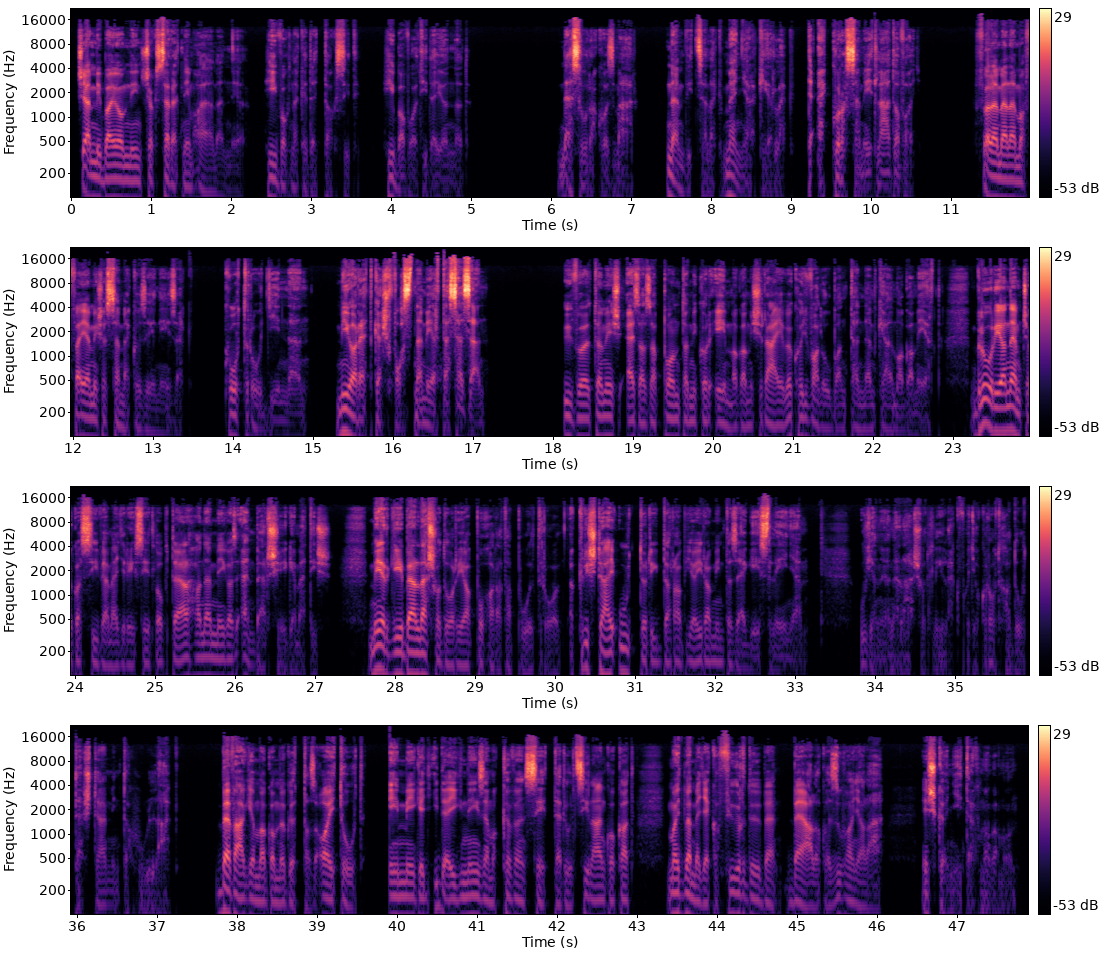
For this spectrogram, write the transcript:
Semmi bajom nincs, csak szeretném, ha elmennél. Hívok neked egy taxit. Hiba volt ide jönnöd. Ne szórakozz már. Nem viccelek, menj el, kérlek. Te ekkora szemétláda vagy. Fölemelem a fejem, és a szeme közé nézek. Kotródj innen. Mi a retkes faszt nem értesz ezen? Üvöltöm, és ez az a pont, amikor én magam is rájövök, hogy valóban tennem kell magamért. Glória nem csak a szívem egy részét lopta el, hanem még az emberségemet is. Mérgében lesodorja a poharat a pultról. A kristály úgy törik darabjaira, mint az egész lényem. Ugyanolyan elásott lélek vagyok, rothadó testtel, mint a hullák. Bevágja maga mögött az ajtót, én még egy ideig nézem a kövön szétterült szilánkokat, majd bemegyek a fürdőbe, beállok a zuhany alá, és könnyítek magamon.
